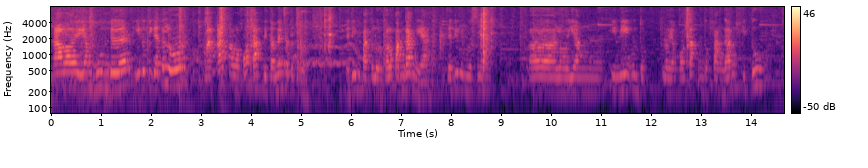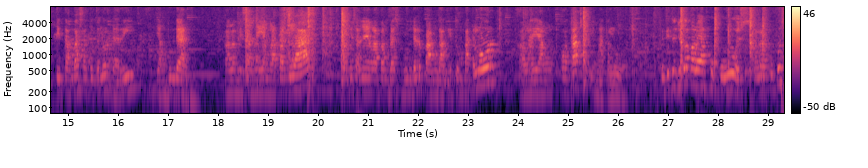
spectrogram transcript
kalau yang bundar itu tiga telur maka kalau kotak ditambahin satu telur. Jadi empat telur. Kalau panggang ya jadi rumusnya uh, loyang ini untuk loyang kotak untuk panggang itu ditambah satu telur dari yang bundar kalau misalnya yang 18 kalau misalnya yang 18 bundar panggang itu 4 telur kalau yang kotak 5 telur. Begitu juga kalau yang kukus. Kalau yang kukus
